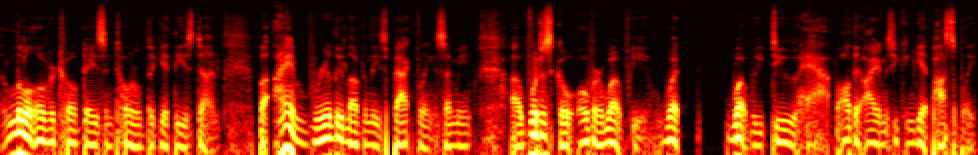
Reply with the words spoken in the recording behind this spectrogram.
a little over 12 days in total to get these done. But I am really loving these back blings. I mean, uh, we'll just go over what we what what we do have, all the items you can get possibly.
